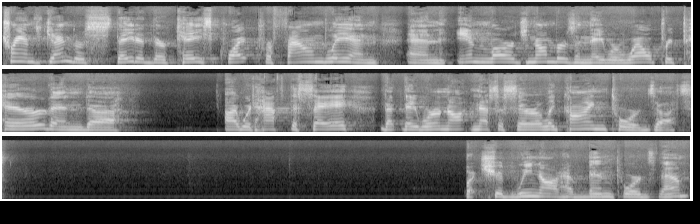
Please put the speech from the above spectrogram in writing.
transgenders stated their case quite profoundly and, and in large numbers, and they were well prepared. And uh, I would have to say that they were not necessarily kind towards us. But should we not have been towards them?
